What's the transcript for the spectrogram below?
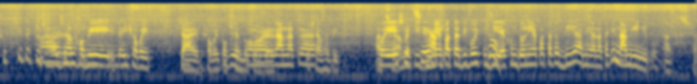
শুটকি তো একটু ঝাল ঝাল হবে এটাই সবাই চায় সবাই পছন্দ আমার করবে রান্নাটা স্বাভাবিক। হয়ে আচ্ছা কি এসেছে ধনিয়া পাতা দিব একটু? জি এখন ধনিয়া পাতাটা দিয়ে আমি রান্নাটাকে নামিয়ে নিব। আচ্ছা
